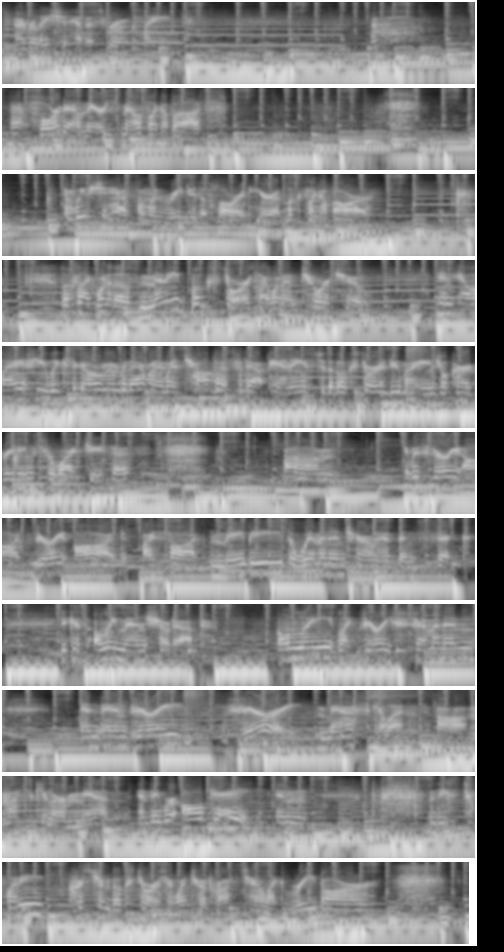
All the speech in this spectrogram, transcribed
I really should have this room cleaned. Oh, that floor down there smells like a bus. And we should have someone redo the floor in here. It looks like a bar. Looks like one of those many bookstores I went on tour to in LA a few weeks ago. Remember that when I went topless without panties to the bookstore to do my angel card readings for White Jesus? Um, it was very odd, very odd. I thought maybe the women in town had been sick because only men showed up. Only like very feminine and then very, very masculine, uh, muscular men. And they were all gay. And in these 20 Christian bookstores I went to across town, like Rebar,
